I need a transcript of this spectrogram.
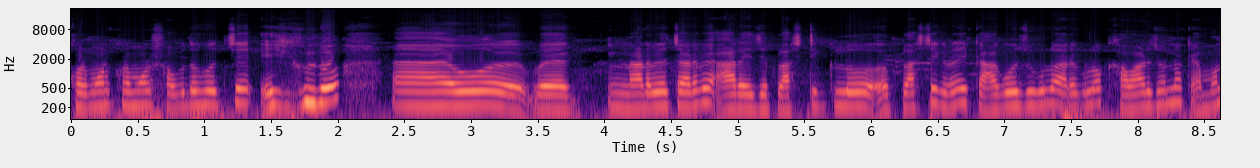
খরমর খরমর শব্দ হচ্ছে, এইগুলো ও নাড়বে, চাড়বে, আর এই যে প্লাস্টিকগুলো প্লাস্টিক এই কাগজগুলো, আর এগুলো খাওয়ার জন্য কেমন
